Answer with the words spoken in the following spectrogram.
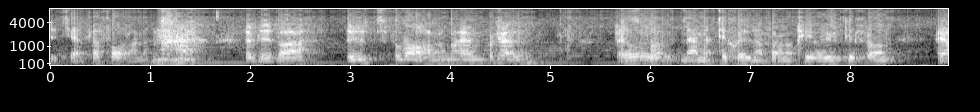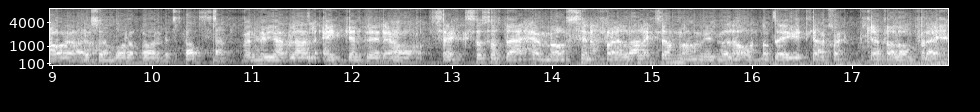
Är ett jävla farande. det blir bara ut på morgonen och hem på kvällen. Jo. Nej, men till skillnad från att kliva utifrån Ja, ja, och sen vara på arbetsplatsen. Men hur jävla enkelt är det att ha sex och sånt där hemma hos sina föräldrar liksom? Man vill väl ha något eget kanske, kan jag tala om för dig.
